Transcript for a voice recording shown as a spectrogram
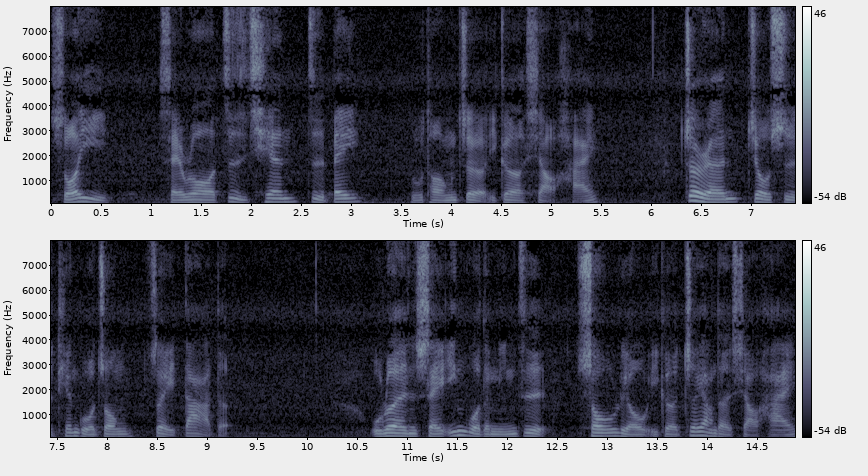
所以，谁若自谦自卑，如同这一个小孩。”这人就是天国中最大的。无论谁因我的名字收留一个这样的小孩，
